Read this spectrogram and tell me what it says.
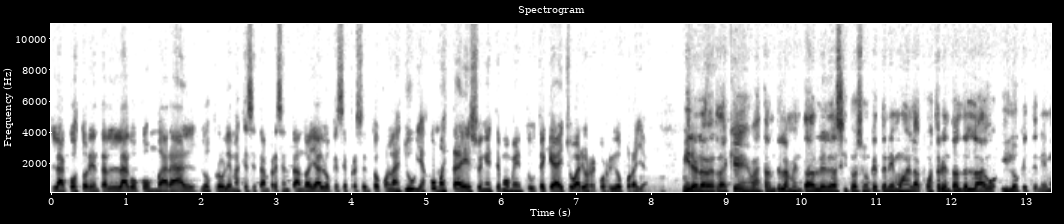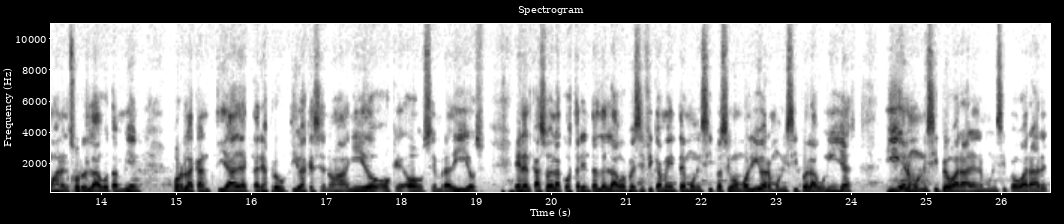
la costa oriental del lago, con Baral, los problemas que se están presentando allá, lo que se presentó con las lluvias. ¿Cómo está eso en este momento? Usted que ha hecho varios recorridos por allá. Mira, la verdad que es bastante lamentable la situación que tenemos en la costa oriental del lago y lo que tenemos en el sur del lago también, por la cantidad de hectáreas productivas que se nos han ido o, que, o sembradíos. En el caso de la costa oriental del lago, específicamente el municipio Simón Bolívar, municipio de Lagunillas y el municipio de Baral. En el municipio de Baral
